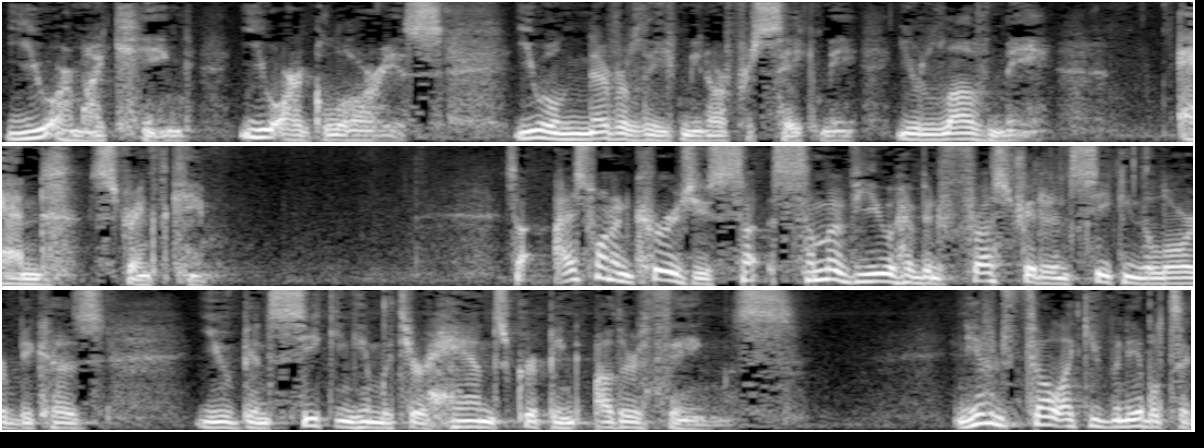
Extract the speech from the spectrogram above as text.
You are my King. You are glorious. You will never leave me nor forsake me. You love me. And strength came. So I just want to encourage you. Some of you have been frustrated in seeking the Lord because you've been seeking Him with your hands gripping other things. And you haven't felt like you've been able to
